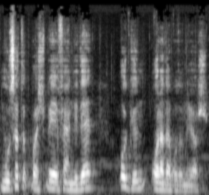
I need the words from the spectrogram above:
Musa Topbaş Beyefendi de o gün orada bulunuyor.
